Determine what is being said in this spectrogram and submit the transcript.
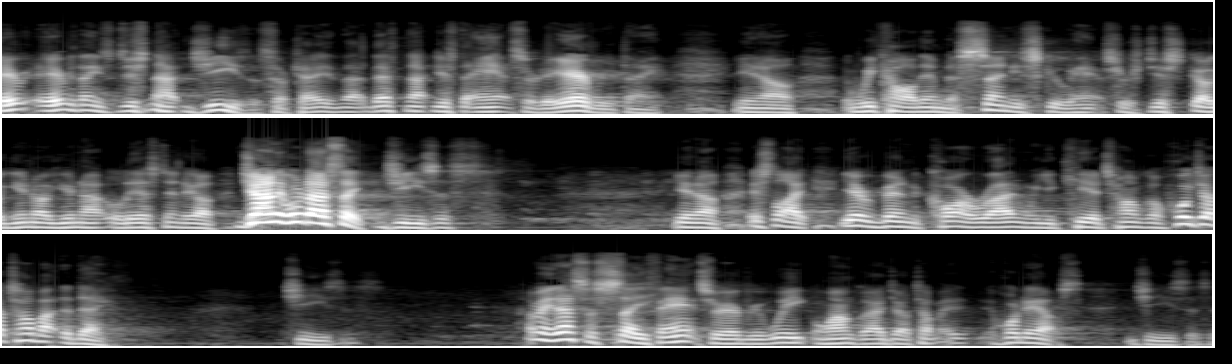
Everything's just not Jesus, okay? That, that's not just the answer to everything. You know, we call them the Sunday school answers. Just go, you know, you're not listening. They go, Johnny, what did I say? Jesus. You know, it's like you ever been in the car riding with your kids home? Go, what y'all talk about today? Jesus. I mean, that's a safe answer every week. Well, I'm glad y'all talking what else? Jesus.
